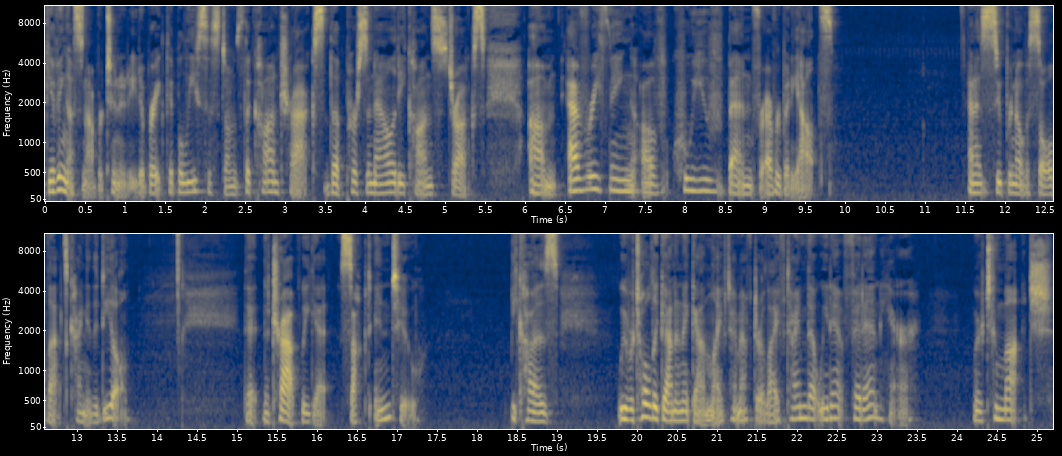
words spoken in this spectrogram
giving us an opportunity to break the belief systems, the contracts, the personality constructs, um, everything of who you've been for everybody else. And as a supernova soul, that's kind of the deal that the trap we get sucked into because we were told again and again, lifetime after lifetime, that we didn't fit in here. We're too much.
